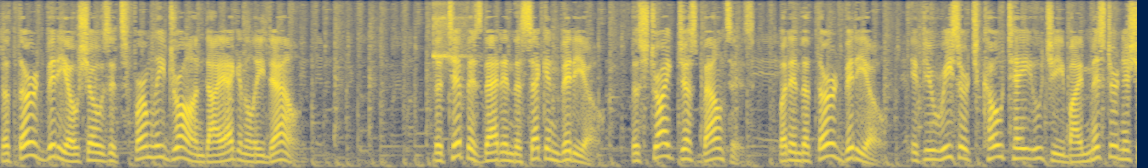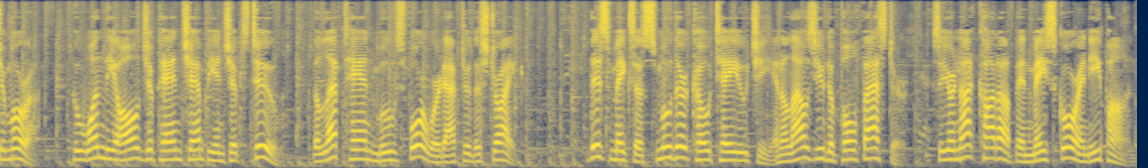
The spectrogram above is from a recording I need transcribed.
the third video shows it's firmly drawn diagonally down. The tip is that in the second video, the strike just bounces, but in the third video, if you research Kote Uchi by Mr. Nishimura, who won the All Japan Championships too, the left hand moves forward after the strike. This makes a smoother Kote Uchi and allows you to pull faster, so you're not caught up and may score an ippon.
